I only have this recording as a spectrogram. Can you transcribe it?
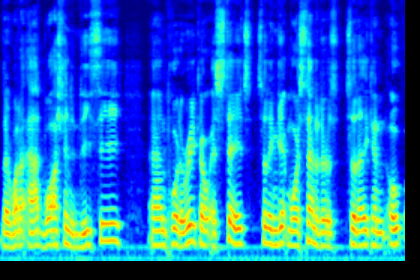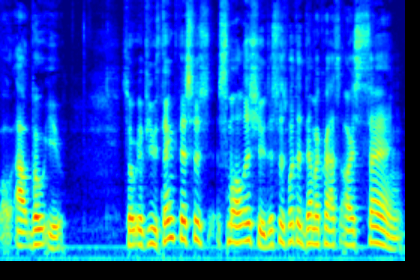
they want to add Washington, D.C. and Puerto Rico as states so they can get more senators so they can outvote you. So if you think this is a small issue, this is what the Democrats are saying.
